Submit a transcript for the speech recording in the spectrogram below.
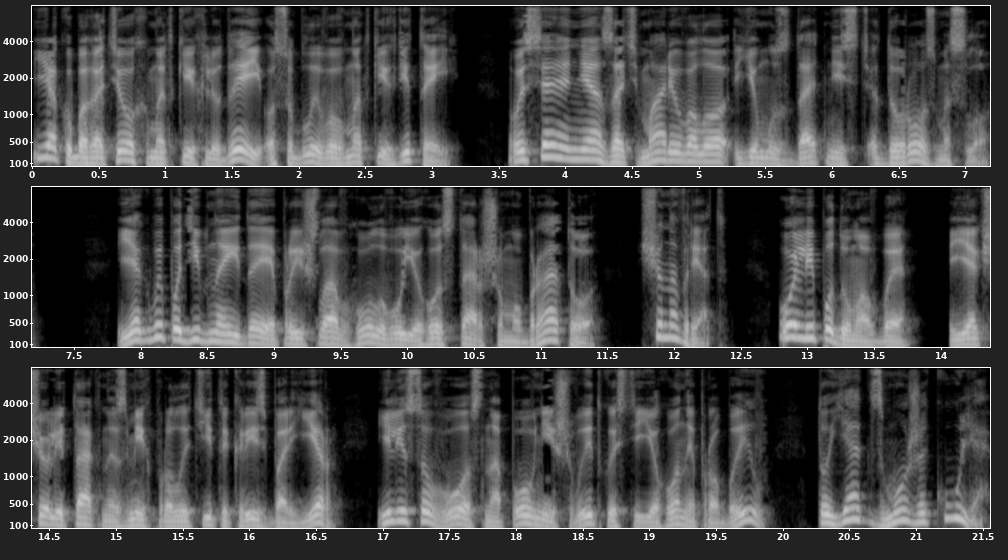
Як у багатьох метких людей, особливо в метких дітей, осяяння затьмарювало йому здатність до розмислу. Якби подібна ідея прийшла в голову його старшому брату, що навряд, Оллі подумав би якщо літак не зміг пролетіти крізь бар'єр, і лісовоз на повній швидкості його не пробив, то як зможе куля?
